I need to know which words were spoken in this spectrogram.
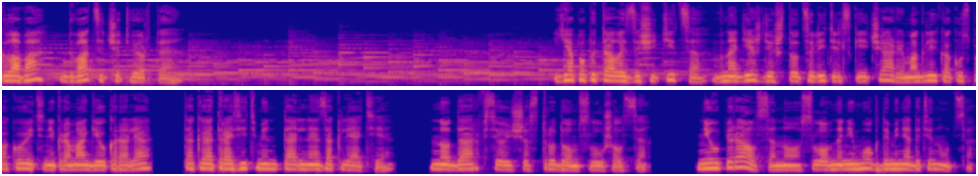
Глава двадцать четвертая. Я попыталась защититься в надежде, что целительские чары могли как успокоить некромагию короля, так и отразить ментальное заклятие. Но дар все еще с трудом слушался. Не упирался, но словно не мог до меня дотянуться.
